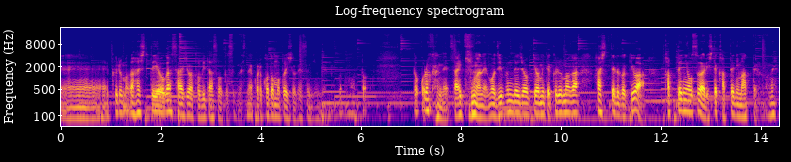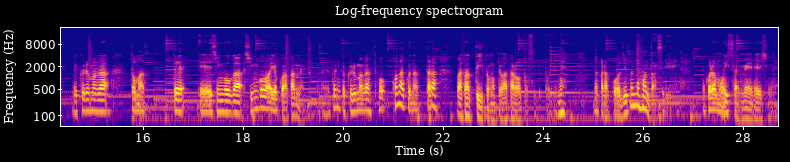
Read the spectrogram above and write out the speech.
えー、車が走ってようが最初は飛び出そうとするんですねこれ子供と一緒です人間の子供と。ところがね最近はねもう自分で状況を見て車が走ってる時は勝手にお座りして勝手に待ってるのね。で車が止まって、えー、信号が信号はよく分かんないと思うんだけどとにかく車がと来なくなったら渡っていいと思って渡ろうとするというね。だからこう自分で判断するようになる。これはもう一切命令しない。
